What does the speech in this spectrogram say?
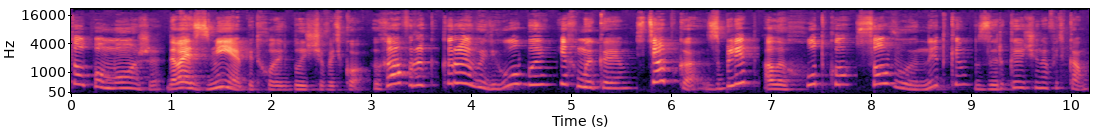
то поможе? Давай змія підходить ближче Федько. Гаврик кривить губи і хмикає. Стьопка зблід, але хутко совує нитки, зиркаючи на Федька.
